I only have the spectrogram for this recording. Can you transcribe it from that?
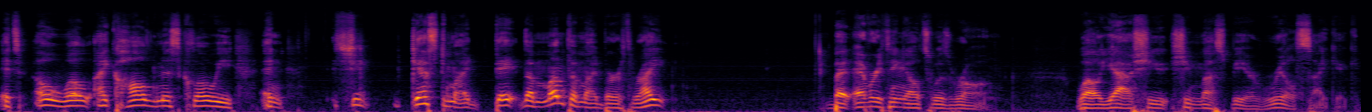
it's oh well, I called Miss Cleo and she guessed my date, the month of my birth, right? But everything else was wrong. Well, yeah, she she must be a real psychic.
